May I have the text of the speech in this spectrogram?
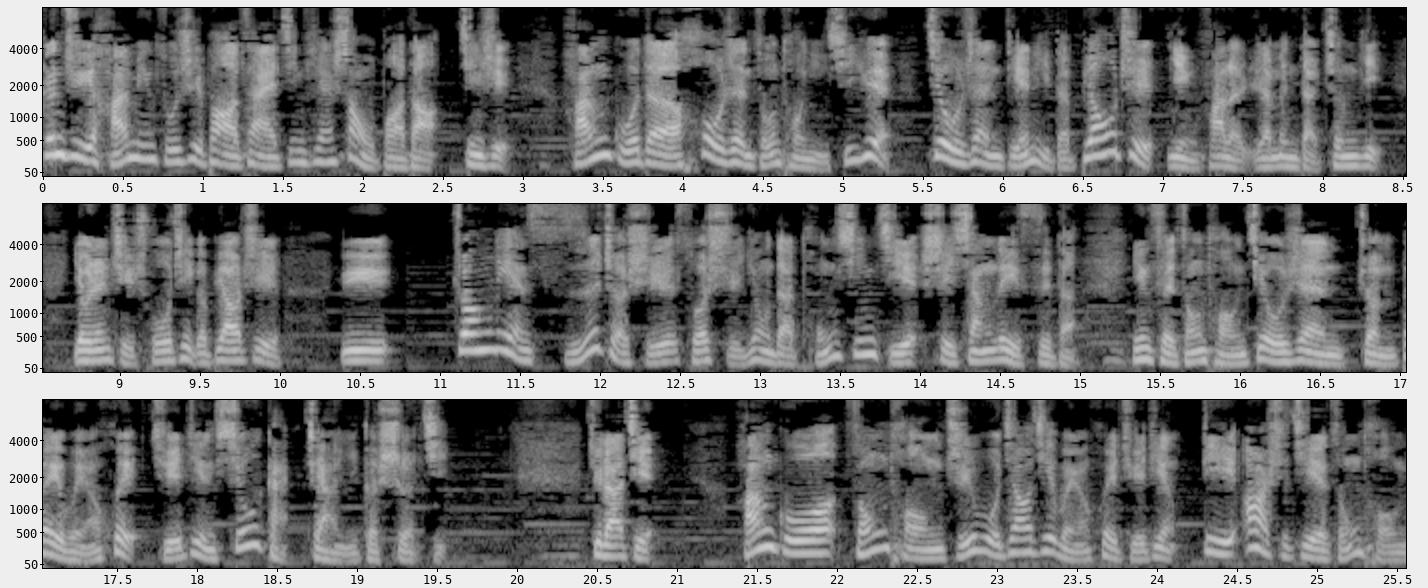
根据韩民族日报在今天上午报道，近日韩国的后任总统尹锡悦就任典礼的标志引发了人们的争议。有人指出，这个标志与。装殓死者时所使用的同心结是相类似的，因此总统就任准备委员会决定修改这样一个设计。据了解，韩国总统职务交接委员会决定，第二十届总统。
